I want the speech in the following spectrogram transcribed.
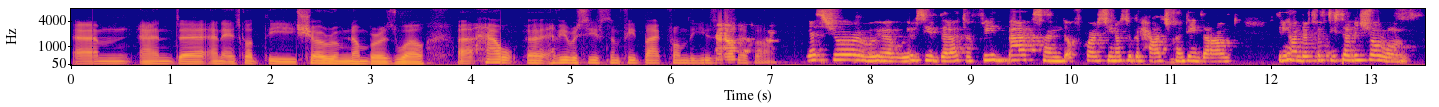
um, and uh, and it's got the showroom number as well. Uh, how uh, have you received some feedback from the users so far? Yes, sure. We have we received a lot of feedbacks, and of course, you know, Suq al-Haraj contains around 357 showrooms.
